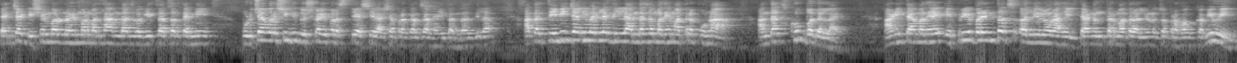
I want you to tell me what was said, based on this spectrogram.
त्यांच्या डिसेंबर नोव्हेंबरमधला अंदाज बघितला तर त्यांनी पुढच्या वर्षी ही दुष्काळी परिस्थिती असेल अशा प्रकारचा घाईत अंदाज दिला. आता तेवीस जानेवारीला दिलेल्या अंदाजामध्ये मात्र पुन्हा अंदाज खूप बदलला आहे. आणि त्यामध्ये एप्रिलपर्यंतच अल्निनो राहील त्यानंतर मात्र अल्निनोचा प्रभाव कमी होईल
